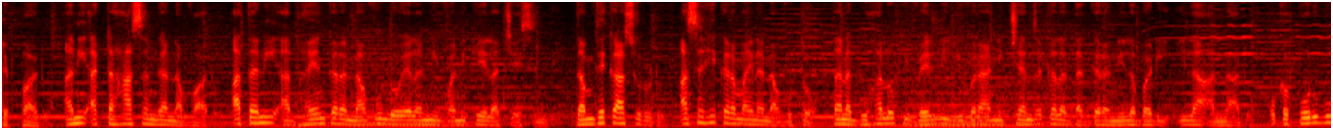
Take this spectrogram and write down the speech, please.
చెప్పాడు అని అట్టహాసంగా నవ్వాడు. అతని ఆ భయంకర నవ్వు లోయలన్నీ వణికేలా చేసింది. దంధికాసురుడు అసహ్యకరమైన నవ్వుతో తన గుహలోకి వెళ్ళి యువరాణి చంద్రకల దగ్గర నిలబడి ఇలా అన్నాడు. ఒక పురుగు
